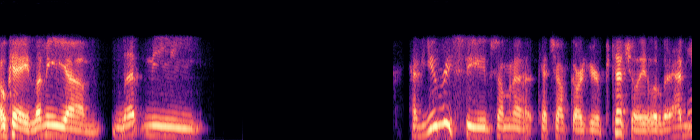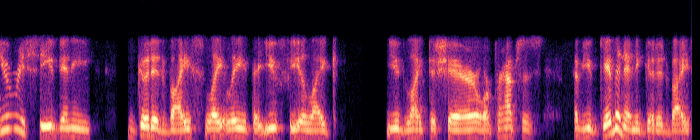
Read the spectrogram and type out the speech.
Okay, let me um, let me. Have you received? So I'm going to catch off guard here, potentially a little bit. Have you received any good advice lately that you feel like you'd like to share, or perhaps is have you given any good advice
